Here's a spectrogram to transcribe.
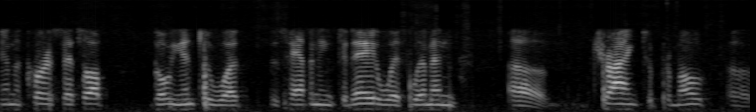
and of course that's all going into what is happening today with women uh, trying to promote uh,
